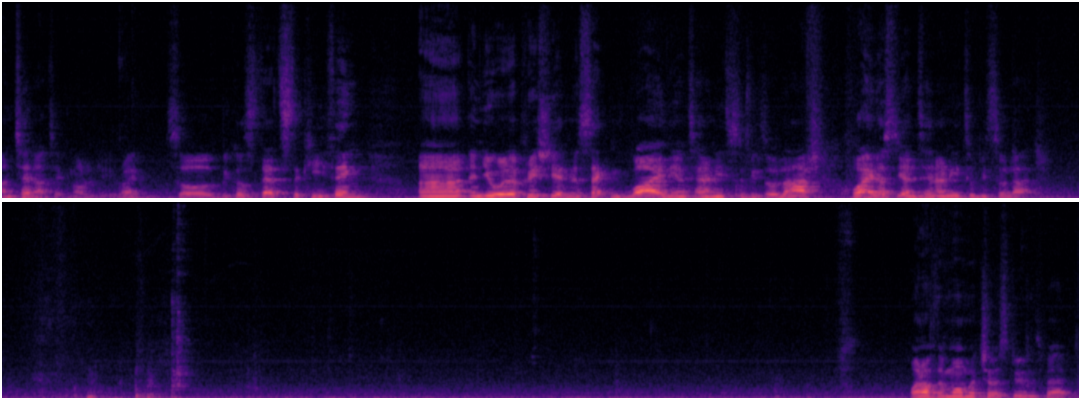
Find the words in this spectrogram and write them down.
antenna technology, right? So because that's the key thing. Uh, and you will appreciate in a second why the antenna needs to be so large. Why does the antenna need to be so large? One of the more mature students, perhaps?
